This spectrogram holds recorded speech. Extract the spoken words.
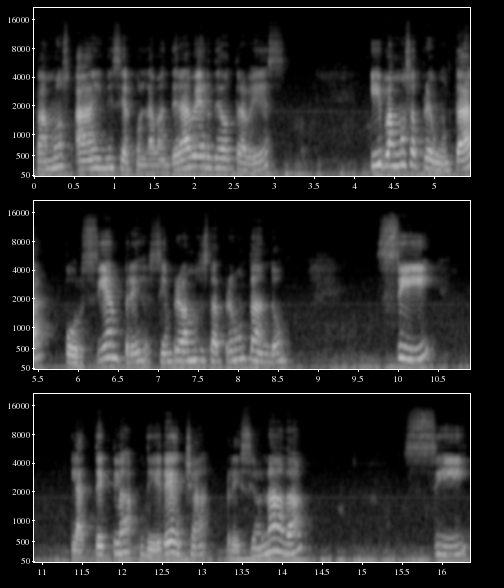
Vamos a iniciar con la bandera verde otra vez. Y vamos a preguntar por siempre, siempre vamos a estar preguntando si la tecla derecha presionada, si,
